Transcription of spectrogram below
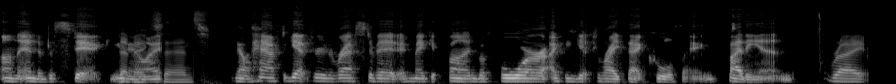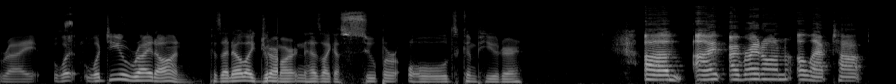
on the end of the stick. You That know, makes I sense. you know have to get through the rest of it and make it fun before I can get to write that cool thing by the end. Right, right. What what do you write on? Because I know like George Martin has like a super old computer. Um, I, I write on a laptop.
